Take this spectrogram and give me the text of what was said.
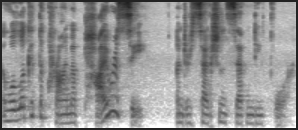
and we'll look at the crime of piracy under Section 74.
